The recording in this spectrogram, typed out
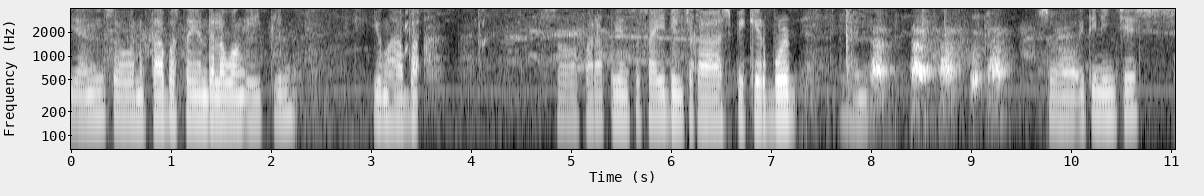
Yan, so nagtabas tayo ng dalawang 18 yung haba. So para po yan sa siding tsaka speaker board. Yan. So 18 inches.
